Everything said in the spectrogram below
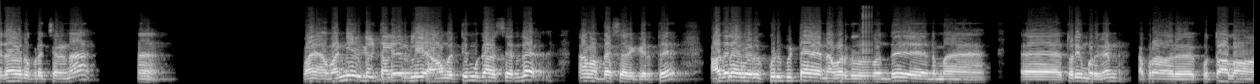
ஏதாவது ஒரு பிரச்சனைனா வன்னியர்கள் தலைவர்களே அவங்க திமுக சேர்ந்த ஆமா பேச வைக்கிறது. அதுல ஒரு குறிப்பிட்ட நபர்கள் வந்து நம்ம துரைமுருகன் அப்புறம் ஒரு குத்தாலம்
